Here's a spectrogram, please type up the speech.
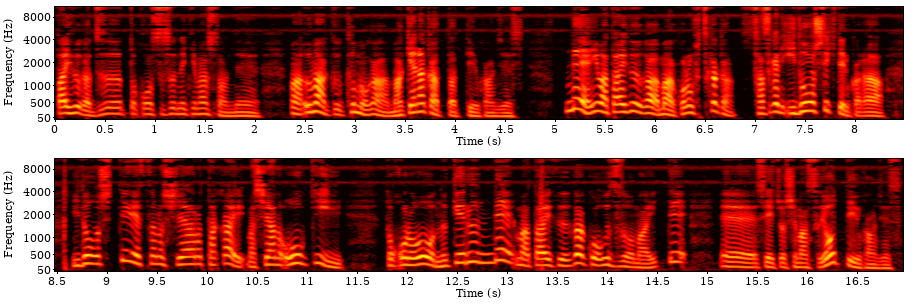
台風がずっとこう進んできましたんで、まあ、うまく雲が負けなかったっていう感じです。で、今台風が、まあこの2日間、さすがに移動してきてるから、移動して、その視野の高い、まあ視野の大きいところを抜けるんで、まあ台風がこう渦を巻いて、えー、成長しますよっていう感じです。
